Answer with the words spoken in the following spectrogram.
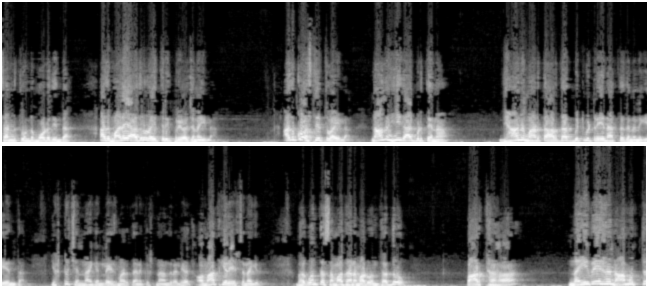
ಸಣ್ಣ ತುಂಡು ಮೋಡದಿಂದ. ಅದು ಮಳೆ ಆದರೂ ರೈತರಿಗೆ ಪ್ರಯೋಜನ ಇಲ್ಲ. ಅದಕ್ಕೂ ಅಸ್ತಿತ್ವ ಇಲ್ಲ. ನಾನು ಹೀಗಾಗ್ಬಿಡ್ತೇನಾ ಧ್ಯಾನ ಮಾಡ್ತಾ ಅರ್ಧಾಗ್ ಬಿಟ್ಬಿಟ್ರೆ ಏನಾಗ್ತದೆ ನನಗೆ ಅಂತ. ಎಷ್ಟು ಚೆನ್ನಾಗಿ ಅನಲೈಸ್ ಮಾಡ್ತಾನೆ ಕೃಷ್ಣ ಅಂದ್ರೆ ಅಲ್ಲಿ ಅವ್ನ ಮಾತು ಕೇಳಿ ಎಷ್ಟು ಚೆನ್ನಾಗಿದೆ. ಭಗವಂತ ಸಮಾಧಾನ ಮಾಡುವಂತಹದ್ದು ಪಾರ್ಥ ನೈವೇಹ ನಾಮುತ್ರ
